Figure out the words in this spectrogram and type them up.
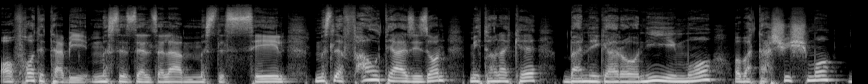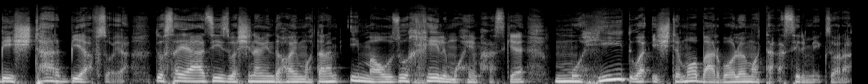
آفات طبیعی مثل زلزله مثل سیل مثل فوت عزیزان می‌تونه که به نگرانی ما و به تشویش ما بیشتر بیافزایه دوستای عزیز و شنونده های محترم این موضوع خیلی مهم هست که محیط و اجتماع بر بالای ما تاثیر می‌گذاره.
